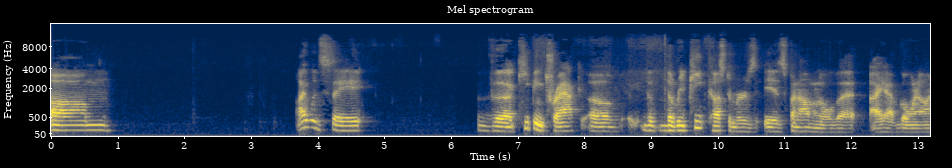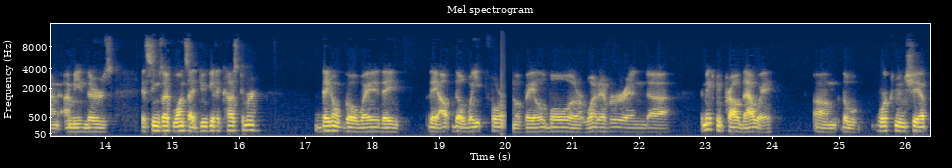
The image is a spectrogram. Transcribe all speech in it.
Um, I would say the keeping track of the the repeat customers is phenomenal that I have going on. I mean, there's it seems like once I do get a customer, they don't go away. They they out they'll wait for them available or whatever, and uh, it makes me proud that way. Um, the workmanship.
